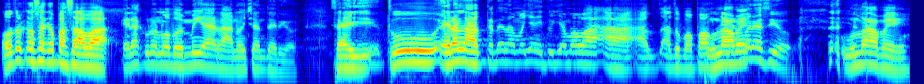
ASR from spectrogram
Otra cosa que pasaba era que uno no dormía la noche anterior. O sea, y tú, eran las 3 de la mañana y tú llamabas a, a- a tu papá. Una ¿Qué vez- amaneció? Una vez.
